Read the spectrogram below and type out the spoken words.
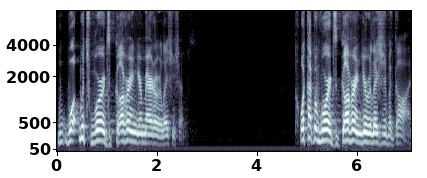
What, which words govern your marital relationships? What type of words govern your relationship with God?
